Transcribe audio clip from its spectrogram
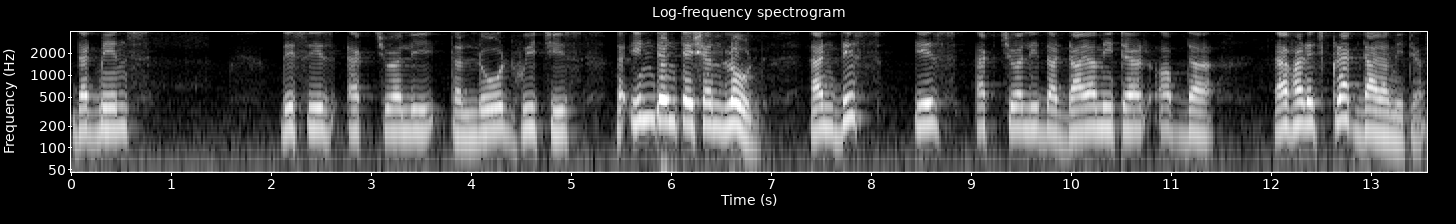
that means this is actually the load which is the indentation load and this is actually the diameter of the average crack diameter.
